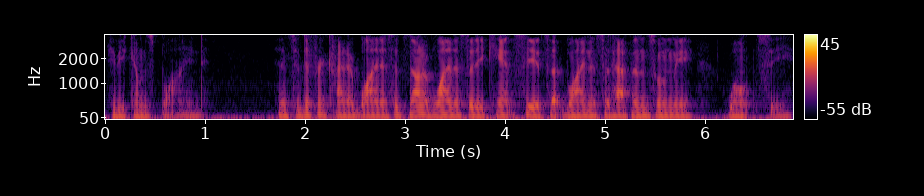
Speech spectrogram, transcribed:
he becomes blind. And it's a different kind of blindness. It's not a blindness that he can't see, it's that blindness that happens when we won't see.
